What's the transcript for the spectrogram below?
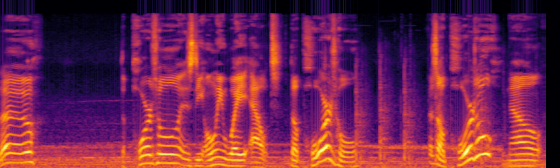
Hello? The portal is the only way out. The portal? There's a portal? Now,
